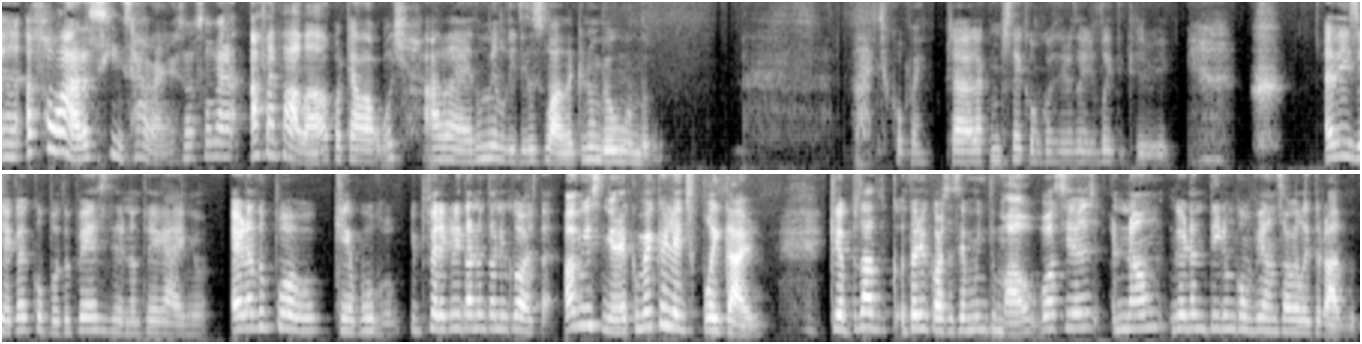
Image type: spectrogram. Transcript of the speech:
Uh, a falar assim, sabem? Se a pessoa vai afetada, porque ela, ui, ela é de uma elite isolada que não vê o mundo. Ai, desculpem, já, já comecei com considerações políticas. A dizer que a culpa do PSD não ter ganho era do povo, que é burro, e prefere acreditar no António Costa. Oh, minha senhora, como é que eu lhe hei de explicar que, apesar de António Costa ser muito mau, vocês não garantiram confiança ao eleitorado?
